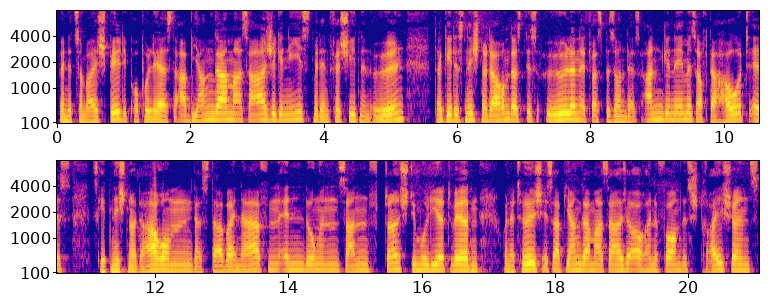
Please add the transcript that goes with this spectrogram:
Wenn du zum Beispiel die populärste Abhyanga-Massage genießt mit den verschiedenen Ölen, da geht es nicht nur darum, dass das Ölen etwas besonders Angenehmes auf der Haut ist. Es geht nicht nur darum, dass dabei Nervenendungen sanft stimuliert werden und natürlich ist Abhyanga-Massage auch eine Form des Streichelns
